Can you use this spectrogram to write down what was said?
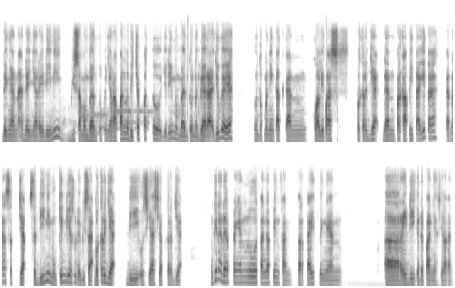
dengan adanya Ready ini bisa membantu penyerapan lebih cepat tuh. Jadi membantu negara juga ya untuk meningkatkan kualitas pekerja dan per kapita kita karena sejak sedini mungkin dia sudah bisa bekerja di usia siap kerja. Mungkin ada pengen lu tanggapin Van terkait dengan uh, ready ke depannya silakan.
